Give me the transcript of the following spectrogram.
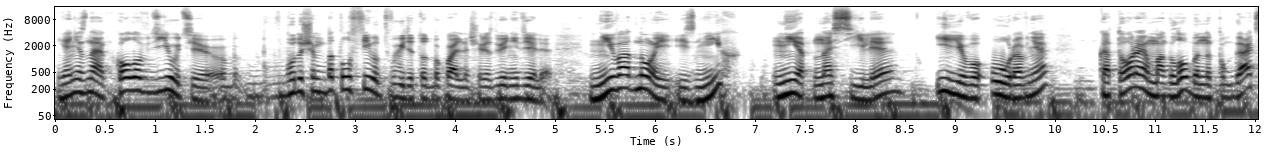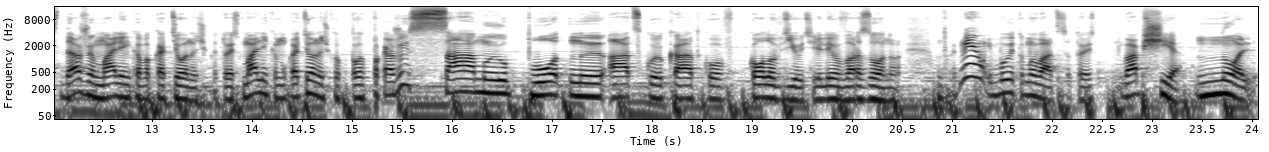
Я не знаю, Call of Duty, в будущем Battlefield выйдет тут буквально через две недели. Ни в одной из них нет насилия и его уровня, которое могло бы напугать даже маленького котеночка. То есть маленькому котеночку покажи самую потную адскую катку в Call of Duty или в Warzone. Он такой мяу и будет умываться. То есть вообще ноль.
